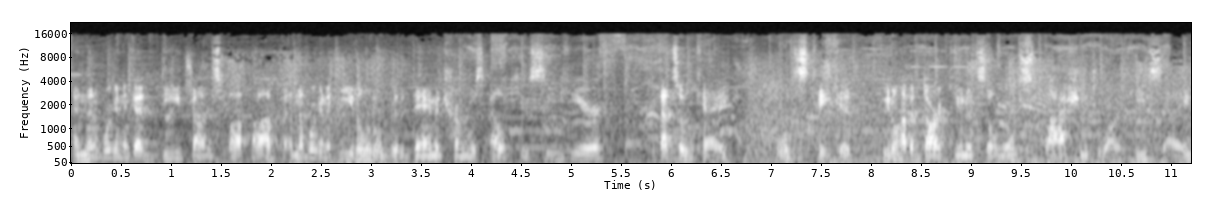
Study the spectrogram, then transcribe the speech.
and then we're going to get defense buff up, and then we're going to eat a little bit of damage from this LQC here. But that's okay. We'll just take it. We don't have a dark unit, so it won't splash into our Kise.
